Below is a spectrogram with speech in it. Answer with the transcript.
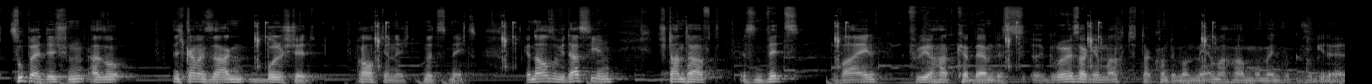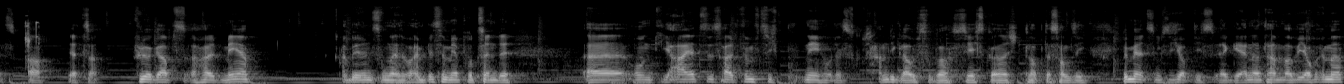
Super Edition, also ich kann euch sagen, Bullshit. Braucht ihr nicht, nützt nichts. Genauso wie das hier, standhaft, ist ein Witz, weil früher hat Kabam das äh, größer gemacht, da konnte man mehr machen. Moment, wo geht er jetzt? Ah, jetzt. Früher gab es halt mehr, beziehungsweise ein bisschen mehr Prozente. Äh, und ja, jetzt ist halt 50, nee, das haben die glaube ich sogar, ich ich glaube, das haben sie, bin mir jetzt nicht sicher, ob die es äh, geändert haben, aber wie auch immer,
